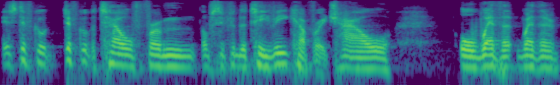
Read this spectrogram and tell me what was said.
it's difficult difficult to tell from obviously from the TV coverage how or whether whether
